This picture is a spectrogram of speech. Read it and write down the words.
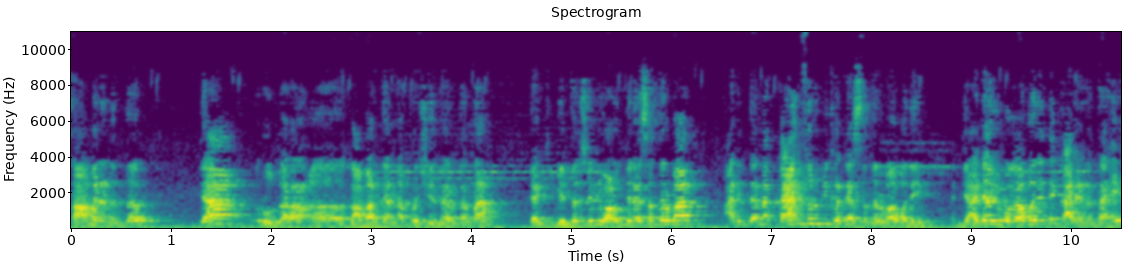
सहा महिन्यानंतर त्या रोजगार लाभार्थ्यांना लाभार्थ्यांना प्रशिक्षणार्थ्यांना त्यांची वेतनश्रेणी वाढवून देण्यासंदर्भात आणि त्यांना कायमस्वरूपी करण्यासंदर्भामध्ये ज्या ज्या विभागामध्ये ते कार्यरत आहे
